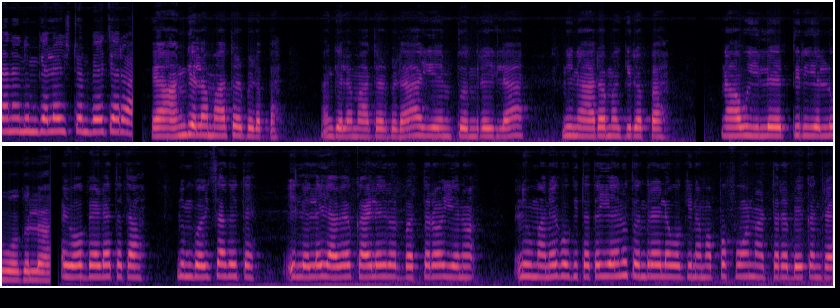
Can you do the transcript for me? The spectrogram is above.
ತಾನೇ ನಿಮ್ಗೆಲ್ಲ ಇಷ್ಟೊಂದು ಬೇಜಾರು? ಏ ಹಂಗೆಲ್ಲ ಮಾತಾಡ್ಬೇಡಪ್ಪ. ಹಂಗೆಲ್ಲ ಮಾತಾಡ್ಬೇಡ ಏನು ತೊಂದರೆ ಇಲ್ಲ. ನೀನು ಆರಾಮಾಗಿರಪ್ಪ. ನಾವು ಇಲ್ಲೇ ಇರ್ತೀರಿ ಎಲ್ಲೂ ಹೋಗಲ್ಲ. ಅಯ್ಯೋ ಬೇಡ ತಾತ. ನಿಮ್ಗೆ ವಯಸ್ಸಾಗೈತೆ. ಇಲ್ಲೆಲ್ಲ ಯಾವ್ಯಾವ ಕಾಯಿಲೆ ಇರೋರು ಬರ್ತಾರೋ ಏನೋ. ನೀವು ಮನೆಗೆ ಹೋಗಿ ತಾತ ಏನೂ ತೊಂದರೆ ಇಲ್ಲ ಹೋಗಿ ನಮ್ಮಪ್ಪ ಫೋನ್ ಮಾಡ್ತಾರೆ ಬೇಕಂದ್ರೆ.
